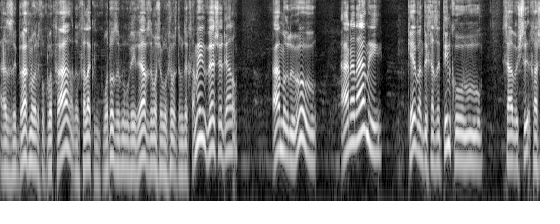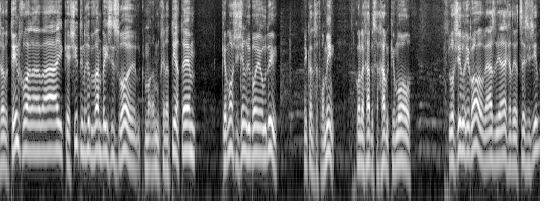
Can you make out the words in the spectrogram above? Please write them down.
אז ברכנו על חוכמתך, על חלק מחוכמתו, זה ברור ליריב, זה מה שהם הולכים על תלמידי חכמים, ושהחיינו. אמר לו, אנא נמי, כיוון דחזתינכו, חשבתינכו על ההוואי, כשיתין ריבבן בייס ישראל. כלומר, מבחינתי אתם כמו שישים ריבו יהודים. אני כאן ספרמים, כל אחד חכם כמו שלושים ריבו, ואז לך יוצא שישים.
